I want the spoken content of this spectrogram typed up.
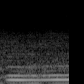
Mm-hmm.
